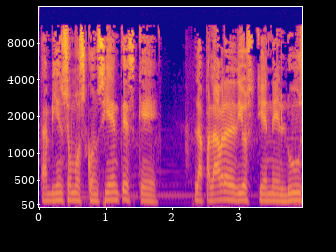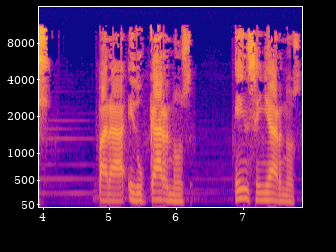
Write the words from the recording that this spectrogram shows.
también somos conscientes que la palabra de Dios tiene luz para educarnos, enseñarnos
